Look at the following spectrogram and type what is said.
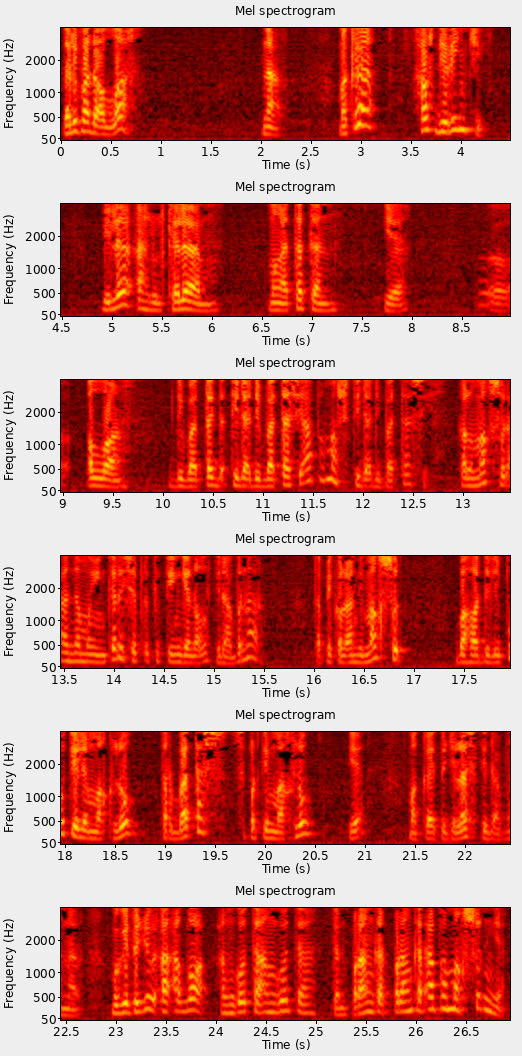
daripada Allah? Nah, maka harus dirinci. Bila ahlul kalam mengatakan ya uh, Allah dibatasi, tidak dibatasi, apa maksud tidak dibatasi? Kalau maksud Anda mengingkari seperti ketinggian Allah tidak benar. Tapi kalau Anda maksud bahwa diliputi oleh makhluk terbatas seperti makhluk ya maka itu jelas tidak benar begitu juga Allah anggota-anggota dan perangkat-perangkat apa maksudnya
